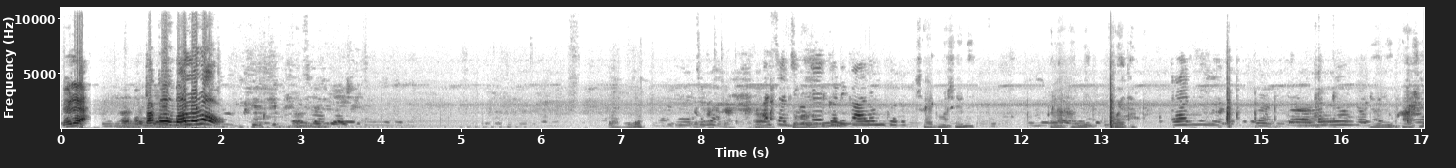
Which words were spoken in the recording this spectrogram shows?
લે લે તકો બોલે રો ઘડી કાયમ કરે સાઈડમાં છે ને પેલા હામી હોય તો જોજો ખાશો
